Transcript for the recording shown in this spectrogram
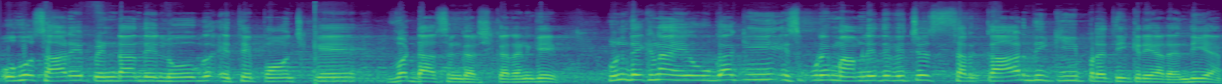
ਉਹ ਸਾਰੇ ਪਿੰਡਾਂ ਦੇ ਲੋਕ ਇੱਥੇ ਪਹੁੰਚ ਕੇ ਵੱਡਾ ਸੰਘਰਸ਼ ਕਰਨਗੇ ਹੁਣ ਦੇਖਣਾ ਇਹ ਹੋਊਗਾ ਕਿ ਇਸ ਪੂਰੇ ਮਾਮਲੇ ਦੇ ਵਿੱਚ ਸਰਕਾਰ ਦੀ ਕੀ ਪ੍ਰਤੀਕਿਰਿਆ ਰਹਿੰਦੀ ਹੈ।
